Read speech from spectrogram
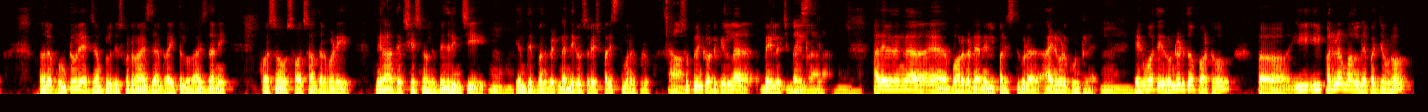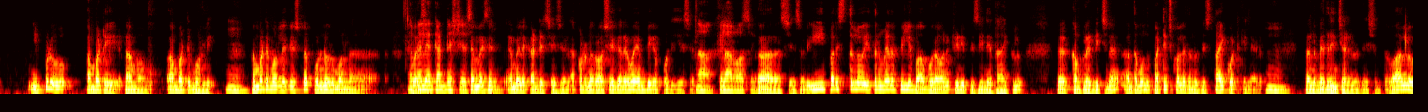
అందులో గుంటూరు ఎగ్జాంపుల్ తీసుకుంటే రాజధాని రైతులు రాజధాని కోసం సంవత్సరాల తరబడి నిరాదీక్ష చేసిన వాళ్ళని బెదిరించి ఎంత ఇబ్బంది పెట్టి నందిగం సురేష్ పరిస్థితి మనం ఇప్పుడు. సుప్రీంకోర్టుకి వెళ్ళినా బెయిల్ వచ్చి బెయిల్. అదేవిధంగా బోరగడ్డ అనిల్ పరిస్థితి కూడా ఆయన కూడా గుంటూరే. ఇకపోతే ఈ రెండిటితో పాటు ఈ ఈ పరిణామాల నేపథ్యంలో ఇప్పుడు అంబటి రాంబాబు అంబటి మురళి. అంబటి మురళీకృష్ణ పొన్నూరు మొన్న ఎమ్మెల్యే కంటెస్ట్ చేసి ఎమ్మెల్యే ఎమ్మెల్యే కంటెస్ట్ చేశాడు. అక్కడున్న రాజశేఖర్ ఏమో ఎంపీగా పోటీ చేశాడు. కిలార్ అరెస్ట్ చేశాడు ఈ పరిస్థితుల్లో ఇతని మీద పిల్లి బాబురావు అని టీడీపీ సీనియర్ నాయకులు కంప్లైంట్ ఇచ్చిన అంతకుముందు పట్టించుకోలేదన్న ఉద్దేశంతో హైకోర్టుకి వెళ్ళాడు. నన్ను బెదిరించాడన్న ఉద్దేశంతో. వాళ్ళు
